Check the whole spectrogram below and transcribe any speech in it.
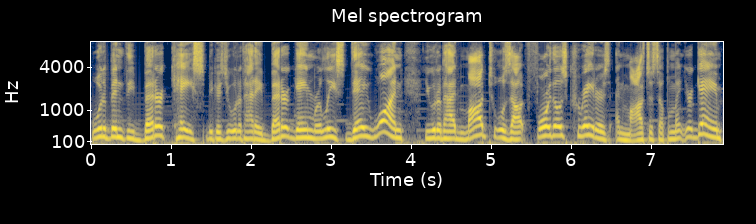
would have been the better case because you would have had a better game release day one. You would have had mod tools out for those creators and mods to supplement your game,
